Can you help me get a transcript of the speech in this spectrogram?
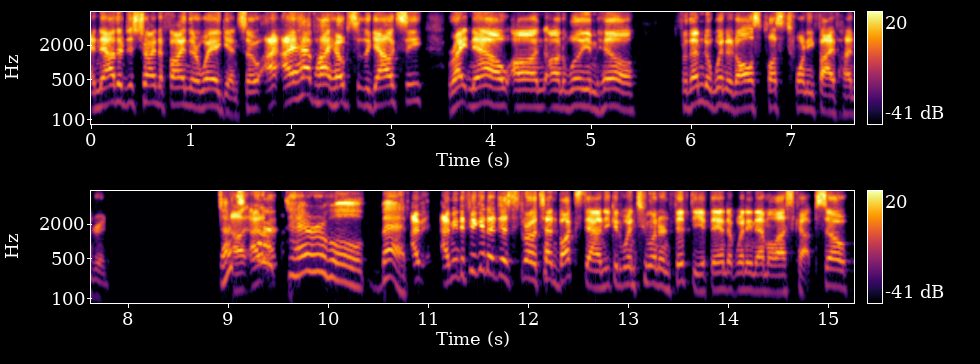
and now they're just trying to find their way again. So I, I have high hopes for the Galaxy right now on on William Hill for them to win it all is plus 2500 That's uh, not I, a terrible bet. I, I mean, if you're going to just throw 10 bucks down, you could win 250 if they end up winning MLS Cup. So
